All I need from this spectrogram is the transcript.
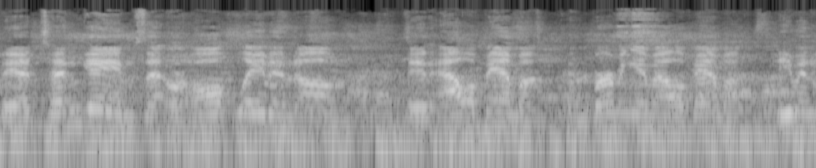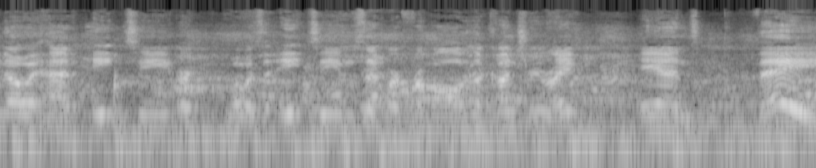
They had 10 games that were all played in um, in Alabama, in Birmingham, Alabama. Even though it had 18 or what was it, eight teams that were from all over the country, right? And they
